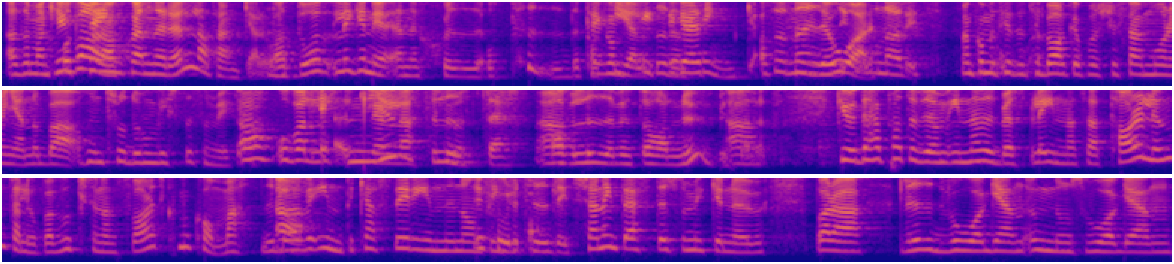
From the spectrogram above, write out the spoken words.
Alltså man kan ju Och bara tänk- ha generella tankar och att då lägga ner energi och tid på att hela tiden tänka. Alltså nej, det är onödigt. Man kommer Så titta tillbaka på 25-åringen och bara, hon trodde hon visste så mycket. Ja, och bara Äckliga njut lite Ja. av livet du har nu istället. Gud, det här pratade vi om innan vi började spela in, att så här, ta det lugnt allihopa, vuxenansvaret kommer komma. Ni Ja. behöver inte kasta er in i någonting full för tidigt. Känn inte efter så mycket nu, bara rid vågen, ungdomsvågen,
